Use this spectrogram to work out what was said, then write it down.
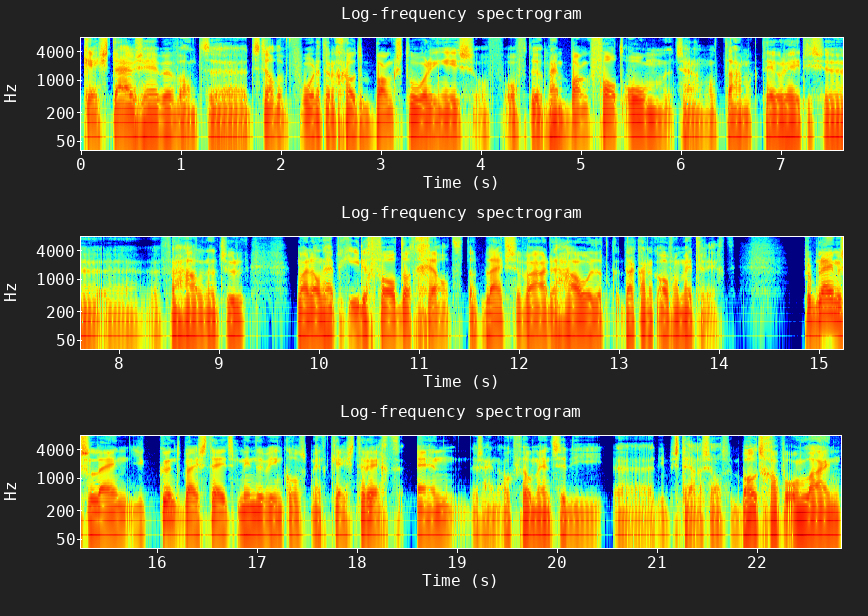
cash thuis hebben. Want het stelde voor dat er een grote bankstoring is of, of de, mijn bank valt om. Het zijn allemaal tamelijk theoretische uh, verhalen natuurlijk. Maar dan heb ik in ieder geval dat geld. Dat blijft zijn waarde houden. Dat, daar kan ik overal mee terecht. Het probleem is alleen, je kunt bij steeds minder winkels met cash terecht. En er zijn ook veel mensen die, die bestellen zelfs hun boodschappen online.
